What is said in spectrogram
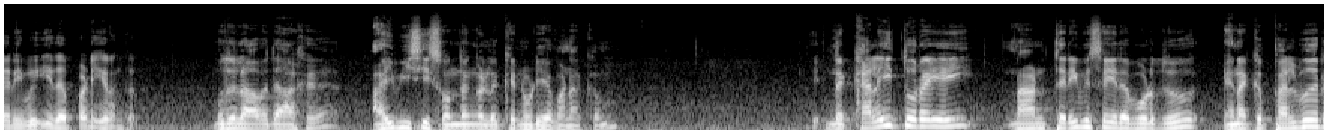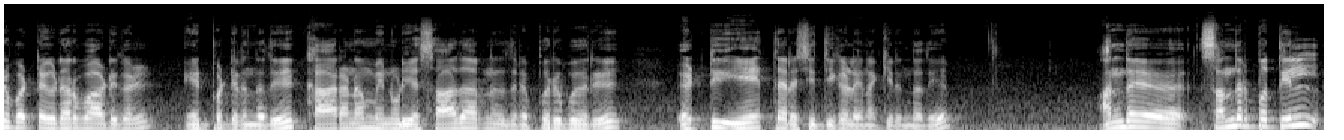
தெரிவு இது எப்படி இருந்தது? முதலாவதாக ஐபிசி சொந்தங்களுக்கு என்னுடைய வணக்கம். இந்த கலைத்துறையை நான் தெரிவு செய்த பொழுது எனக்கு பல்வேறுபட்ட இடர்பாடுகள் ஏற்பட்டிருந்தது. காரணம் என்னுடைய சாதாரண பெறுபேறு எட்டு ஏ தர சித்திகள் எனக்கு இருந்தது. அந்த சந்தர்ப்பத்தில்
